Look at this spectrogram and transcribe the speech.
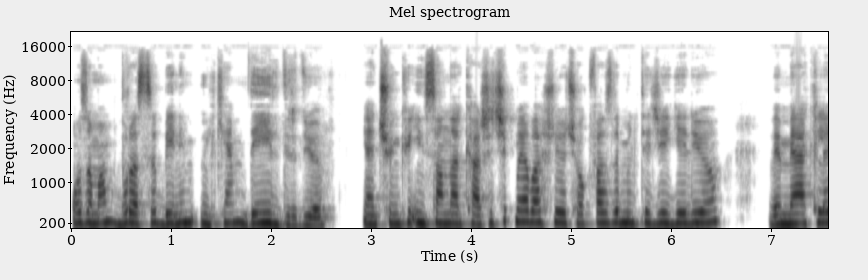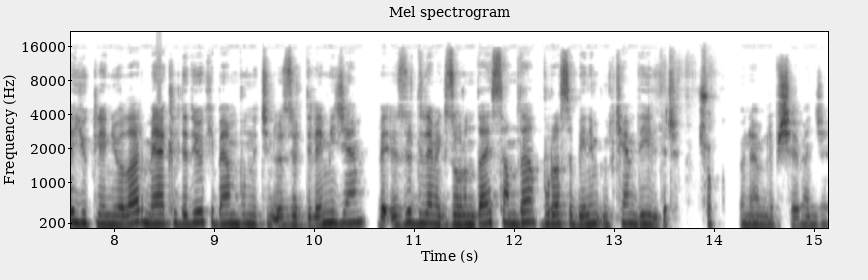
o zaman burası benim ülkem değildir diyor. Yani çünkü insanlar karşı çıkmaya başlıyor. Çok fazla mülteci geliyor ve Merkel'e yükleniyorlar. Merkel de diyor ki ben bunun için özür dilemeyeceğim ve özür dilemek zorundaysam da burası benim ülkem değildir. Çok önemli bir şey bence.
